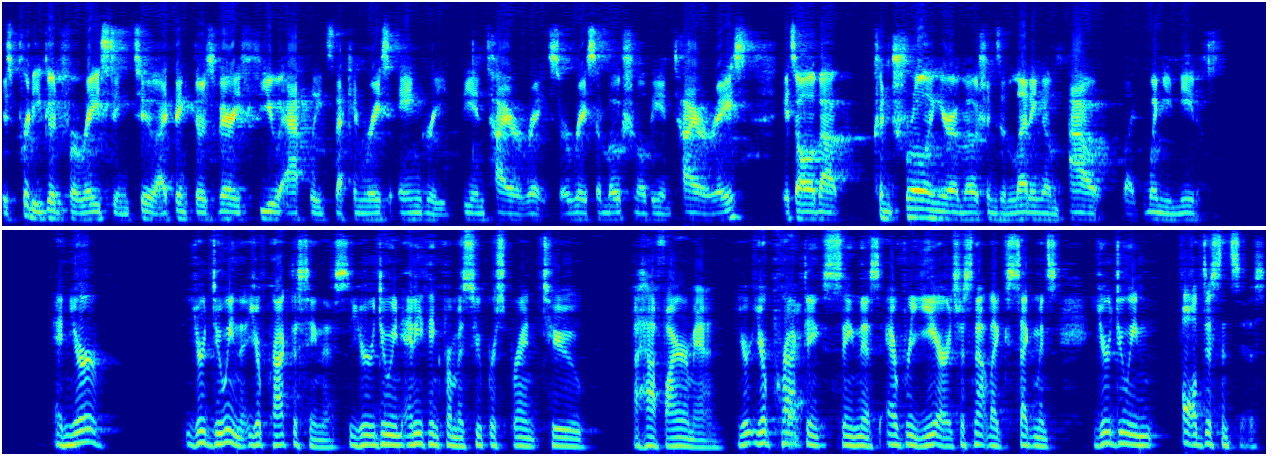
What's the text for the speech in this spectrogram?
is pretty good for racing too. I think there's very few athletes that can race angry the entire race or race emotional the entire race. It's all about controlling your emotions and letting them out like when you need them. And you're you're doing that. You're practicing this. You're doing anything from a super sprint to a half Ironman. You're you're practicing this every year. It's just not like segments. You're doing all distances.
